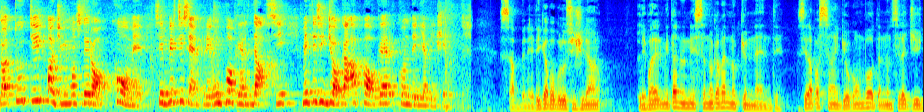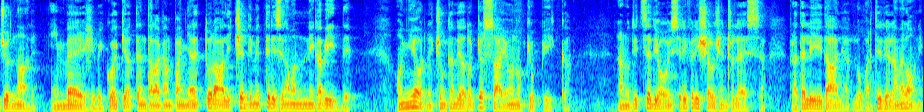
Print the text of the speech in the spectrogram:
Ciao a tutti, oggi vi mostrerò come servirsi sempre un poker d'assi mentre si gioca a poker con degli amici. Sa bene, riga popolo siciliano, le palermitane non ne stanno capendo più niente. Si la passano io con voto e non si legge i giornali. Invece, per qualche attenta alla campagna elettorale, c'è di mettersi la mano nei capelli. Ogni giorno c'è un candidato che sai e uno che picca. La notizia di oggi si riferisce allo centrodestra. Fratelli d'Italia, lo partito della Meloni,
